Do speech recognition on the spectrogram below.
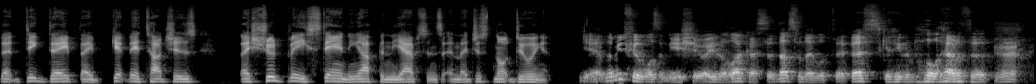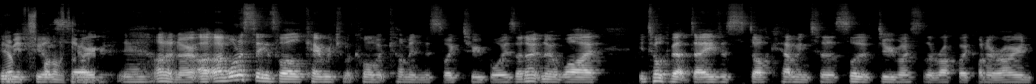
that dig deep, they get their touches, they should be standing up in the absence, and they're just not doing it. Yeah, the midfield wasn't the issue either. Like I said, that's when they looked their best, getting the ball out of the, yeah, the yep, midfield. So yeah, I don't know. I, I want to see as well Cambridge McCormick come in this week too, boys. I don't know why you talk about Davis stock having to sort of do most of the rock work on her own.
